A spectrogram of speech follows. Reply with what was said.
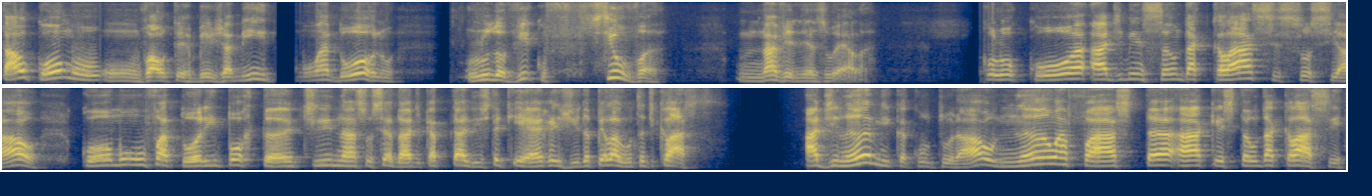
tal como um Walter Benjamin, um Adorno, Ludovico Silva na Venezuela colocou a dimensão da classe social como um fator importante na sociedade capitalista que é regida pela luta de classes. A dinâmica cultural não afasta a questão da classe.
